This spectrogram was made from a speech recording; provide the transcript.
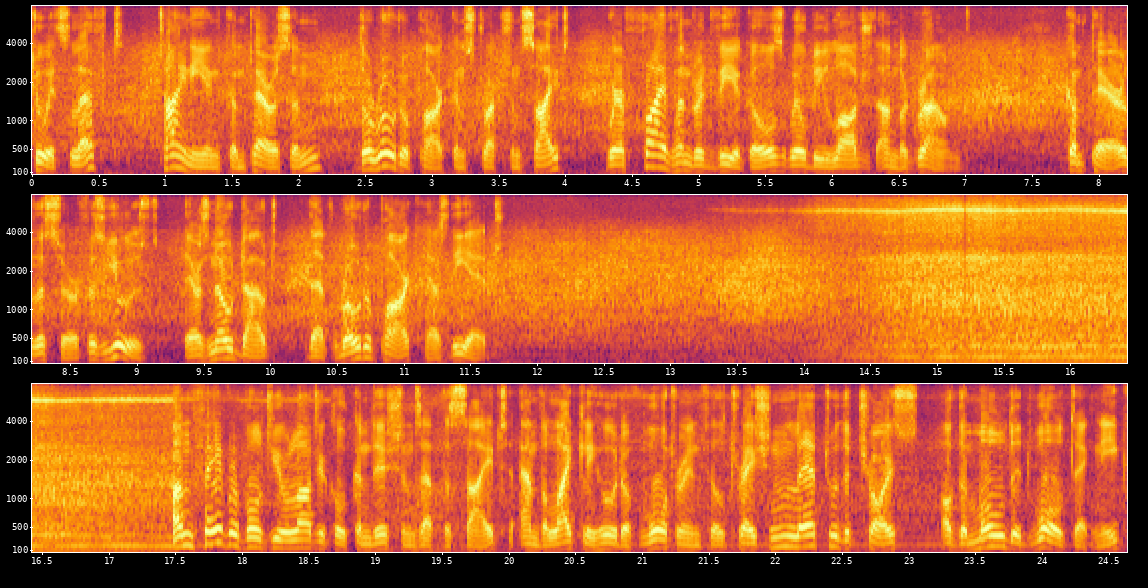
To its left, tiny in comparison, the Rotopark construction site, where 500 vehicles will be lodged underground. Compare the surface used. There's no doubt that Rotopark has the edge. Unfavorable geological conditions at the site and the likelihood of water infiltration led to the choice of the molded wall technique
